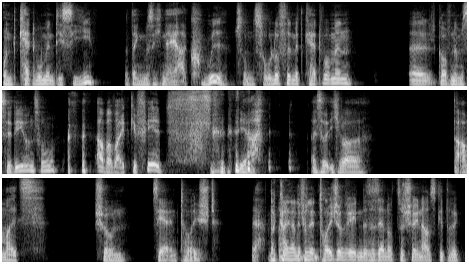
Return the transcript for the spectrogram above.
Und Catwoman DC, da denkt man sich, naja, cool, so ein Solo-Film mit Catwoman, äh, Gotham City und so, aber weit gefehlt. ja, also ich war damals schon sehr enttäuscht. Ja, man kann ja nicht von Enttäuschung reden, das ist ja noch zu schön ausgedrückt.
